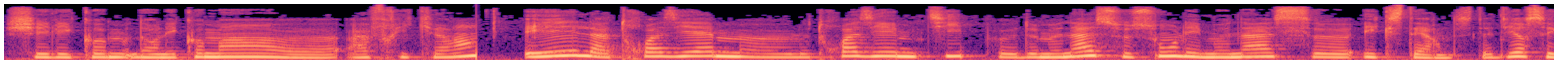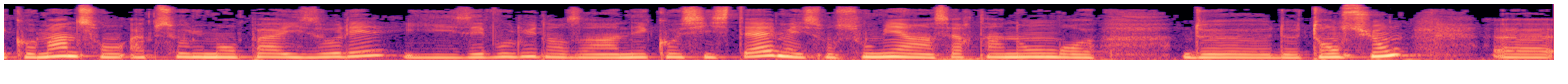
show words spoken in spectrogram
chez les dans les communs africains. Et la troisième, le troisième type de menace, ce sont les menaces externes. C'est-à-dire ces communs ne sont absolument pas isolés, ils évoluent dans un écosystème et sont soumis à un certain nombre de tensions. Euh,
